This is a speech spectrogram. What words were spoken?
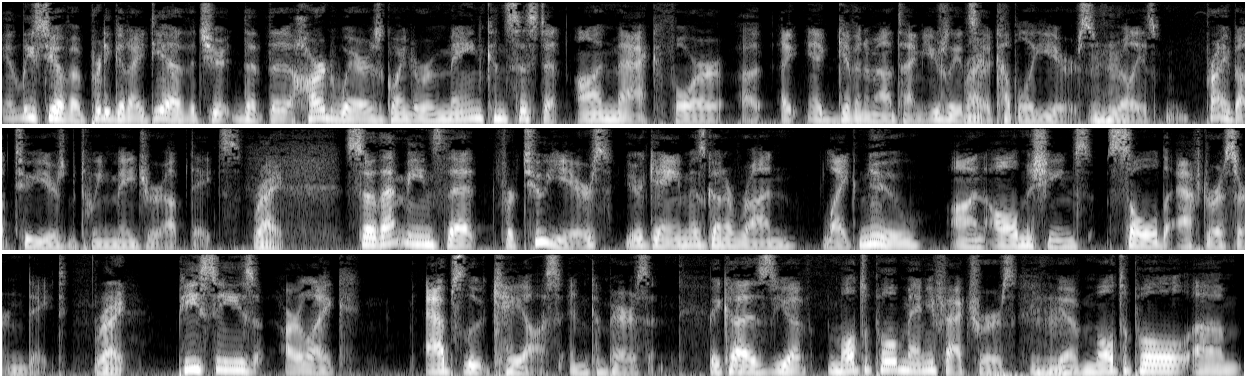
at least you have a pretty good idea that you that the hardware is going to remain consistent on Mac for a, a, a given amount of time. Usually, it's Right. Mm-hmm. a couple of years. Really, it's probably about two years between major updates. Right. So that means that for two years, your game is going to run like new on all machines sold after a certain date. Right. PCs are like absolute chaos in comparison because you have multiple manufacturers, you have multiple um,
